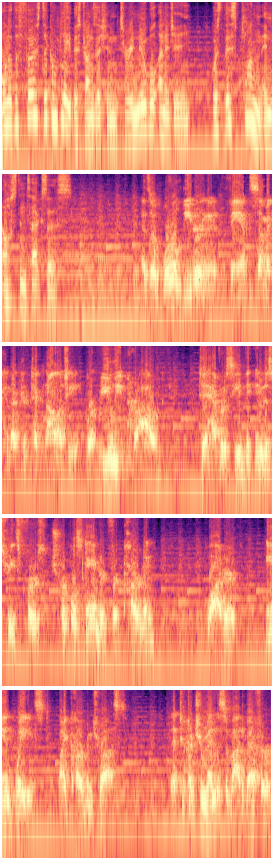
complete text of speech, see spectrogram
One of the first to complete this transition to renewable energy was this plant in Austin, Texas. As a world leader in advanced semiconductor technology, we're really proud to have received the industry's first triple standard for carbon, water, and waste by Carbon Trust. That took a tremendous amount of effort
